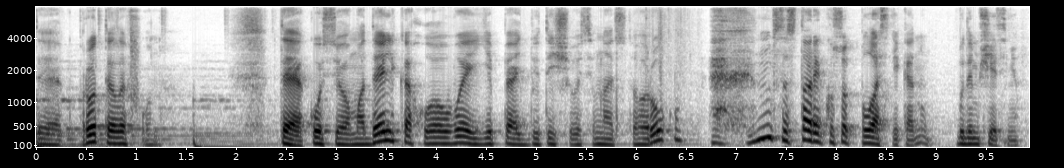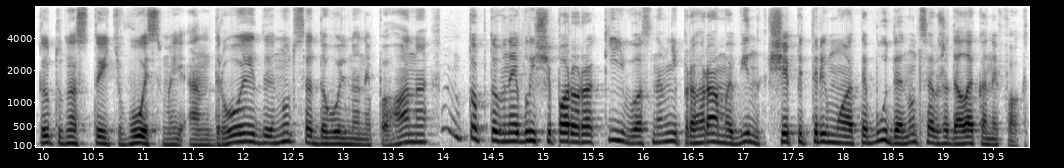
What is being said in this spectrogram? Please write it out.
Так, про телефон. Так, ось його моделька Huawei E5 2018 року. Ну, це старий кусок пластика, ну, будемо чесні. Тут у нас стоїть восьмий Android, ну це доволі непогано. Тобто в найближчі пару років основні програми він ще підтримувати буде, ну це вже далеко не факт.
